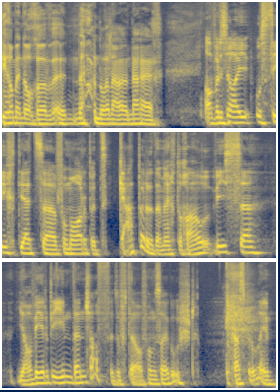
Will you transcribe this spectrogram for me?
die haben noch, äh, noch, noch nachher aber so aus Sicht jetzt äh, vom Arbeitgeber, dann möchte doch auch wissen, ja, wer bei ihm dann arbeitet auf den Anfang August. Kein Problem.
